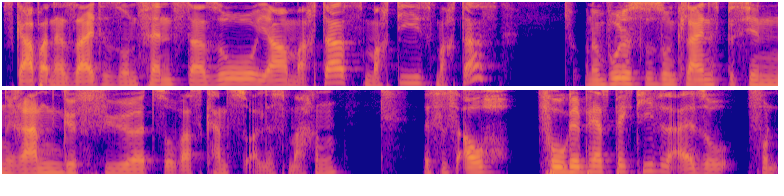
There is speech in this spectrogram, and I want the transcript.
Es gab an der Seite so ein Fenster, so, ja, mach das, mach dies, mach das. Und dann wurdest du so ein kleines bisschen rangeführt, so was kannst du alles machen. Es ist auch Vogelperspektive, also von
